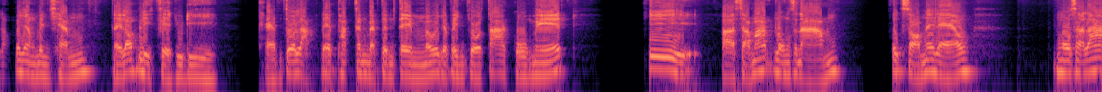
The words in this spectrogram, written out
เราก็ยังเป็นแชมป์ในรอบลีกเฟสอยู่ดี แถมตัวหลักได้พักกันแบบเต็มๆ ไม่ว่าจะเป็นโจตาโกเมสที่สามารถลงสนามฝึกซ้อมได้แล้ว โมซาร่า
